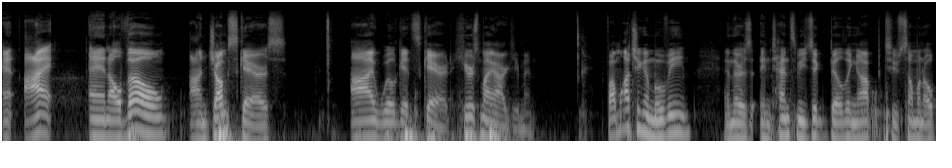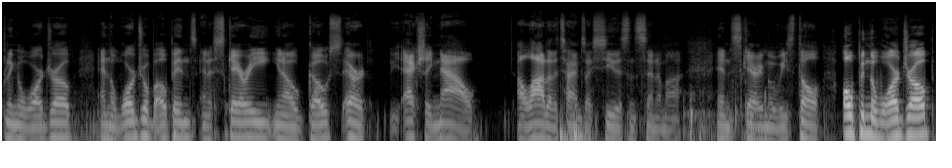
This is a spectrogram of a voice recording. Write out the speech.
and I and although on jump scares I will get scared. Here's my argument. If I'm watching a movie and there's intense music building up to someone opening a wardrobe and the wardrobe opens and a scary, you know, ghost or actually now a lot of the times I see this in cinema and scary movies, they'll open the wardrobe,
